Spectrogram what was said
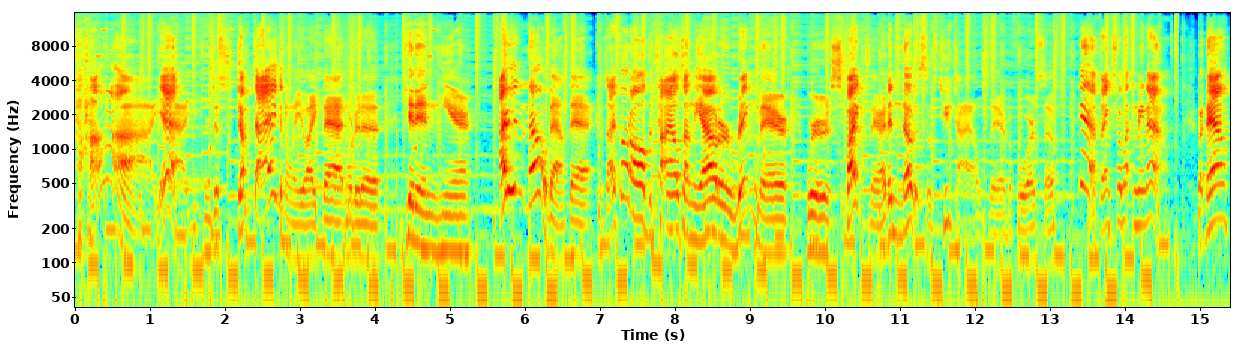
haha, yeah, you can just jump diagonally like that in order to get in here. I didn't know about that, because I thought all the tiles on the outer ring there were spiked there. I didn't notice those two tiles there before, so yeah, thanks for letting me know. But now,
